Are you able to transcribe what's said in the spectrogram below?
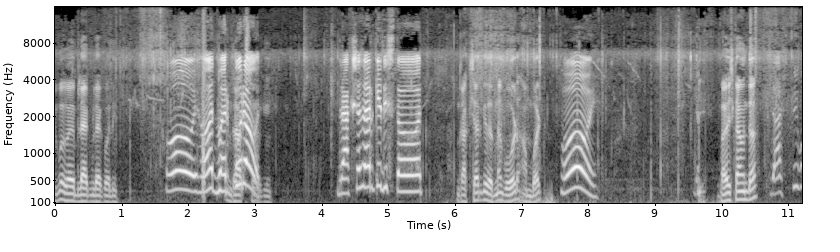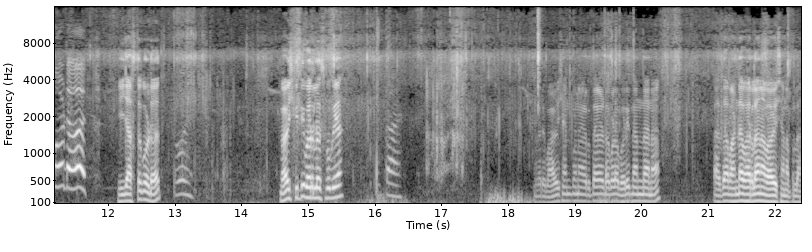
हे बघ ब्लॅक ब्लॅक वाली. होय होत भरपूर द्राक्षासारखी द्राक्षासारखे दिसतात. द्राक्षासारखी आहेत ना गोड आंबट. होय. भावेश काय म्हणता? जास्ती गोड ही जास्त गोड आहेत? होय. भावेश किती भरलंस बघूया? काय बरं भावेशान पण अर्धा डबडा भरीत आणला ना. अर्धा भांडा भरला ना भावेशान आपला.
